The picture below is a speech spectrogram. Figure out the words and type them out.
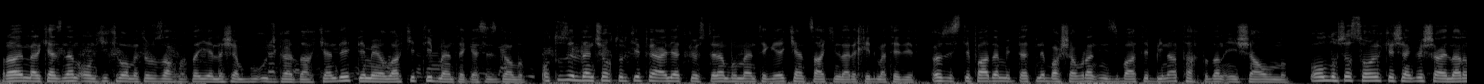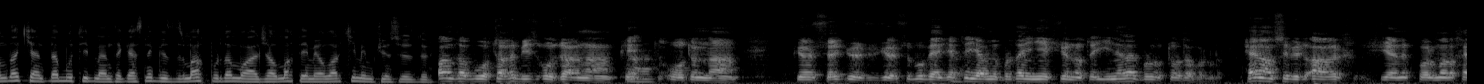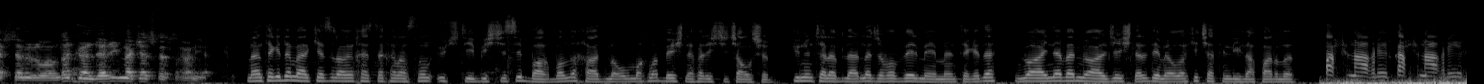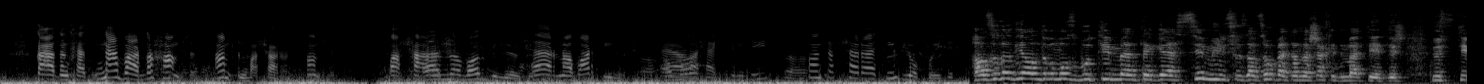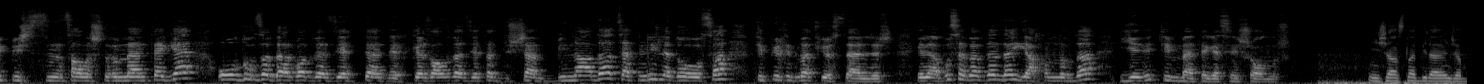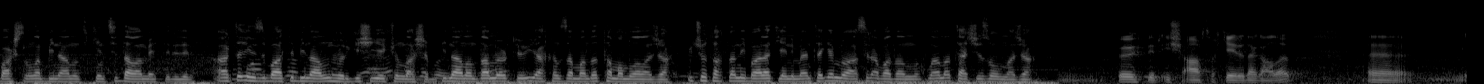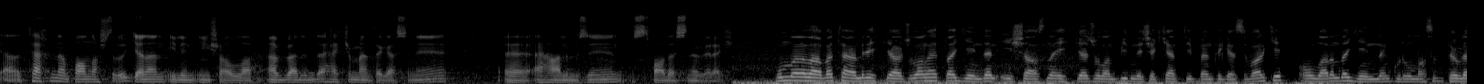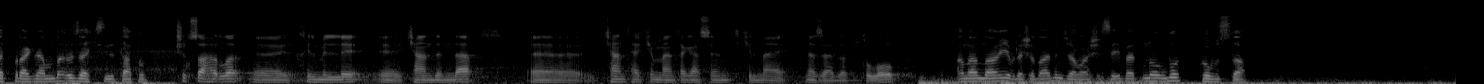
Rayon mərkəzindən 12 kilometr uzaqlıqda yerləşən bu ucqardağ kəndi demək olar ki, tibb məntəqəsiz qalıb. 30 ildən çoxdur ki, fəaliyyət göstərən bu məntəqəyə kənd sakinləri xidmət edir. Öz istifadə müddətini başa vuran inzibati bina taxtadan inşa olunub. Olduqca soyuq keçən qış aylarında kənddə bu tibb məntəqəsini qızdırmaq, burada müalicə almaq demək olar ki, mümkünsüzdür. Ancaq bu otağı biz ocaqla, pet odunla görsək, gözü görsün. Bu vəziyyətdə yəni burada inyeksiyon ota, iynələr burada oda vurulur. Hər hansı bir ağır, yəni formalı xəstəmiz olanda göndəririk mərkəz xəstəxanaya. Məntəqədə Mərkəzi rayon xəstəxanasının 3 tibb işçisi, bağban və xadimə olmaqla 5 nəfər işçi çalışır. Günün tələblərinə cavab verməyən məntəqədə müayinə və müalicə işləri demək olar ki, çətinliklə aparılır. Başın ağrıyır, qaşın ağrıyır. Qadın xəst nə var da hamısı, hamısını başarır, hamısını. Başarır. Hər nə var bilirdi. Hər nə var bilir. Əla həkimdir. Ancaq şəraitimiz yox idi. Hazırda dayandığımız bu tibb məntəqəsi 1300-dən çox vətəndaşa xidmət edir. 3 tibb işçisinin çalışdığı məntəqə olduqca bərbad vəziyyətdədir. Qəzalı vəziyyətə düşən binada çətinliklə də olsa tibbi xidmət göstərilir. Elə bu səbəbdən də yaxınlıqda yeni tibb məntəqəsi inşa olunur. İnşasına bir ay öncə başlanan binanın tikintisi davam etdirilir. Artıq inzibati binanın hörgü işi yekunlaşıb. Binanın dam örtüyü yaxın zamanda tamamlanacaq. 3 otaqdan ibarət yeni məntəqə müasir avadanlıqlarla təchiz olunacaq. böyük bir iş artıq geridə qalıb. E, yəni təxminən planlaşdırılır gələn ilin inşallah əvvəlində həkim məntəqəsini e, əhalimizin istifadəsinə verək. Bundan əlavə təmir ehtiyacı olan, hətta yenidən inşasına ehtiyac olan bir neçə kənd tibb məntəqəsi var ki, onların da yenidən qurulması dövlət proqramında öz əksini tapıb. İşıq Sahırlı e, Xilmilli e, kəndində e, kənd həkim məntəqəsinin tikilməyi nəzərdə tutulub. Anar Nağıyev, Rəşad Aydın, Cavanşir Seyfəddinoğlu, Qobustan.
